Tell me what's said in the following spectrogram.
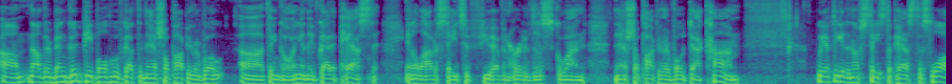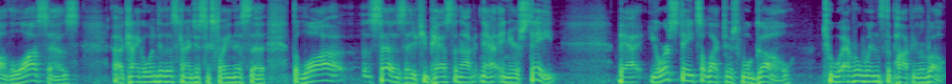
Um, now, there have been good people who've got the national popular vote uh, thing going, and they've got it passed in a lot of states. If you haven't heard of this, go on nationalpopularvote.com. we have to get enough states to pass this law. The law says, uh, can I go into this? Can I just explain this? The, the law says that if you pass the nom- in your state, that your state's electors will go to whoever wins the popular vote.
